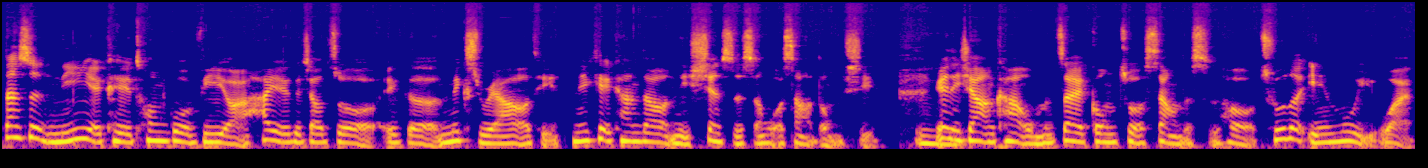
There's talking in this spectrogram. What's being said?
但是你也可以通过 VR，还有一个叫做一个 mixed reality，你可以看到你现实生活上的东西。因因为你想想看，我们在工作上的时候，除了荧幕以外，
